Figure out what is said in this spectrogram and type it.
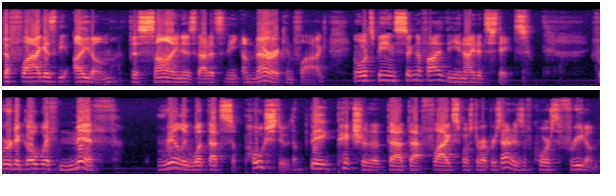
the flag is the item, the sign is that it's the American flag. And what's being signified? The United States. If we were to go with myth, really what that's supposed to, the big picture that that, that flag's supposed to represent is, of course, freedom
